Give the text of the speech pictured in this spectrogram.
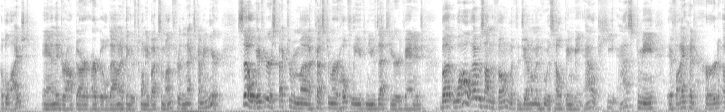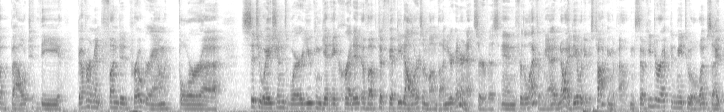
obliged, and they dropped our, our bill down. I think it was 20 bucks a month for the next coming year. So if you're a Spectrum uh, customer, hopefully you can use that to your advantage. But while I was on the phone with the gentleman who was helping me out, he asked me if I had heard about the government funded program for uh, situations where you can get a credit of up to $50 a month on your internet service. And for the life of me, I had no idea what he was talking about. And so he directed me to a website.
